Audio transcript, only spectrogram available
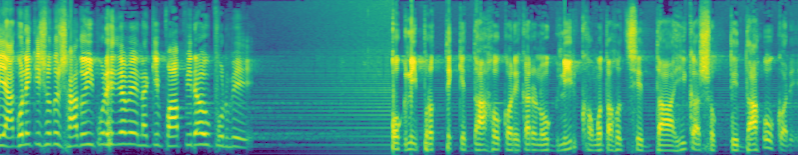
এই আগুনে কি শুধু সাধুই পড়ে যাবে, নাকি পাপিরাও পড়বে? অগ্নি প্রত্যেককে দাহ করে, কারণ অগ্নির ক্ষমতা হচ্ছে দাহিকা শক্তি দাহ করে।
